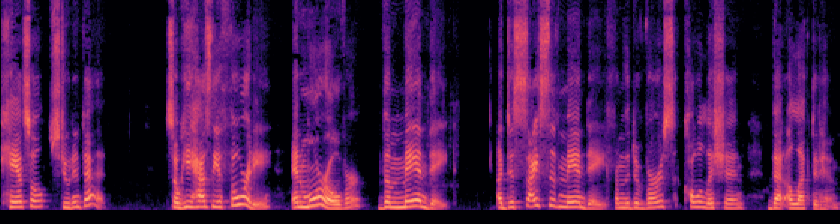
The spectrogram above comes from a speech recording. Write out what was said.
Cancel student debt. So he has the authority and, moreover, the mandate, a decisive mandate from the diverse coalition that elected him.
